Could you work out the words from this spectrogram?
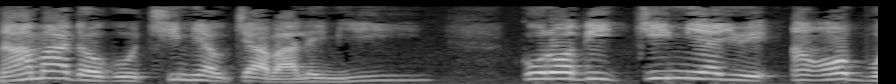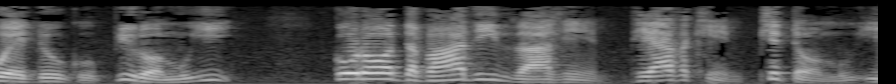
နာမတော်ကိုချီးမြှောက်ကြပါလိမ့်မည်ကိုတော်သည်ကြီးမြတ်၍အံ့ဩပွေတို့ကိုပြုတော်မူ၏ကိုတော်တပါးသည်သာလျှင်ဘုရားသခင်ဖြစ်တော်မူ၏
